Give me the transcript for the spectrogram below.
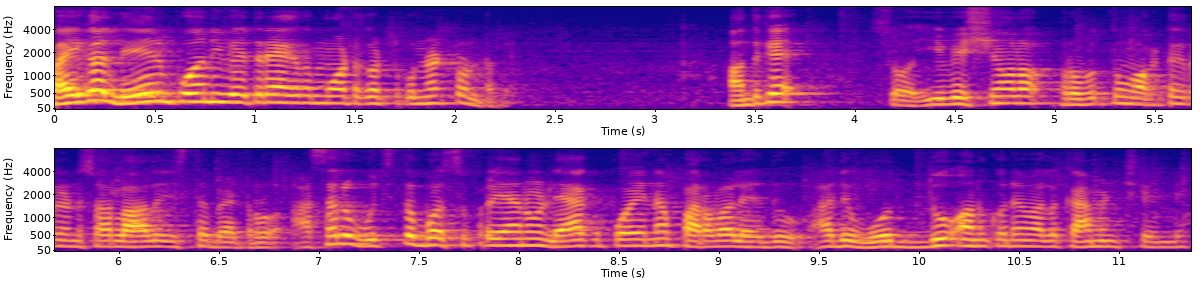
పైగా లేనిపోని వ్యతిరేకత మూట కట్టుకున్నట్టు ఉంటుంది. అందుకే సో ఈ విషయంలో ప్రభుత్వం ఒకటికి రెండు సార్లు ఆలోచిస్తే బెటరు. అసలు ఉచిత బస్సు ప్రయాణం లేకపోయినా పర్వాలేదు. అది వద్దు అనుకునే వాళ్ళు కామెంట్ చేయండి.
